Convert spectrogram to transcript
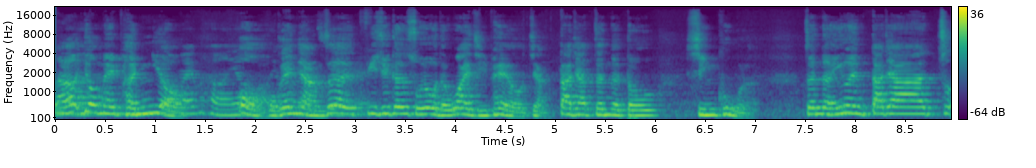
然然后又没朋又友，没朋友。哦，我跟你讲，这必须跟所有的外籍配偶讲，大家真的都辛苦了，真的，因为大家这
